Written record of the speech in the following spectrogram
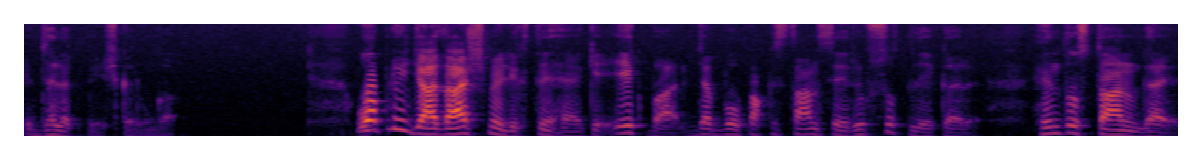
جھلک پیش کروں گا۔ وہ اپنی جاداش میں لکھتے ہیں کہ ایک بار جب وہ پاکستان سے رخصت لے کر ہندوستان گئے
